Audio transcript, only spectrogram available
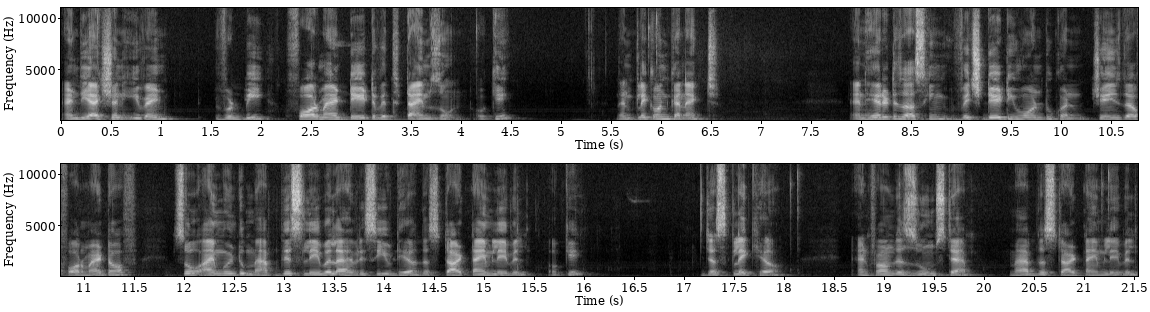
and the action event would be format date with time zone. Okay. Then click on connect. And here it is asking which date you want to change the format of. So I'm going to map this label I have received here, the start time label. Okay. Just click here and from the zoom step, map the start time label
